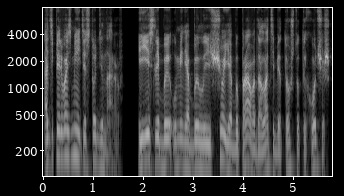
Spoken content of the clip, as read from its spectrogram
А теперь возьми эти сто динаров. И если бы у меня было еще, я бы право дала тебе то, что ты хочешь,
